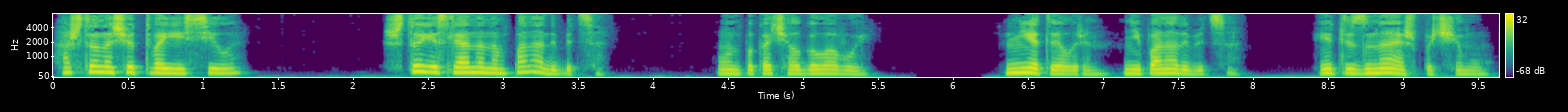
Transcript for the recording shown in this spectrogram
«А что насчет твоей силы? Что, если она нам понадобится?» Он покачал головой. «Нет, Элрин, не понадобится. И ты знаешь, почему».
